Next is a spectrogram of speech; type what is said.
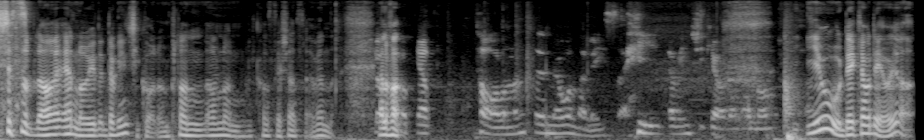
känns som det händer i Da Vinci-koden någon, av någon konstig känsla, jag vet inte. I alla fall. Tar de inte Mona Lisa i Da Vinci-koden eller? Jo, det kan vara det att göra.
